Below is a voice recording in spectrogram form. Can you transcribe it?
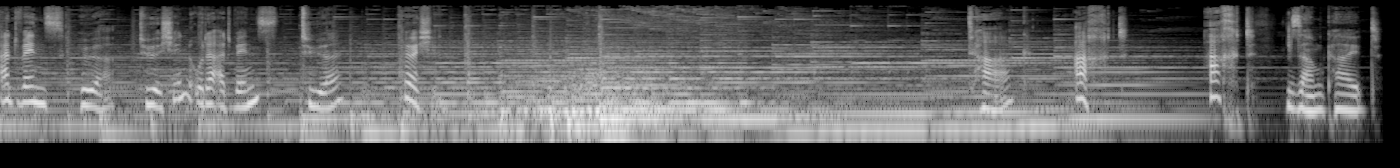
Adventshörtürchen oder Adventstür-Hörchen. Tag 8. 8. Achtsamkeit.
